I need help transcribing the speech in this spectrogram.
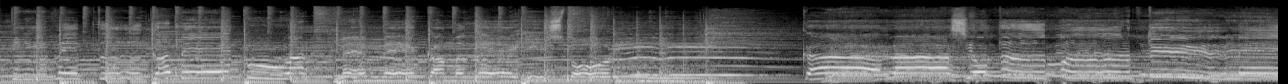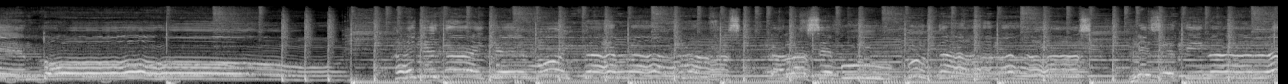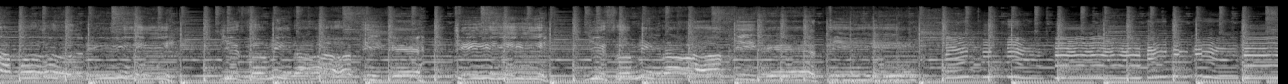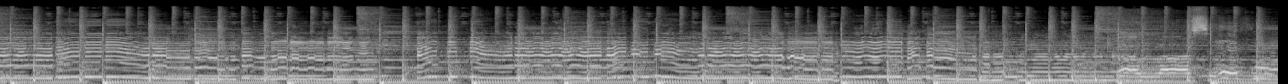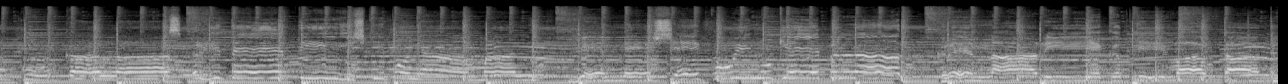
καμπέ κουάρ Με με καμ δε ιστορία. Σε μου κουρκαλάς ρίτε τις κυπονιάμαλη για με σε κουίνου και πλακ κρενάρι εκ της.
